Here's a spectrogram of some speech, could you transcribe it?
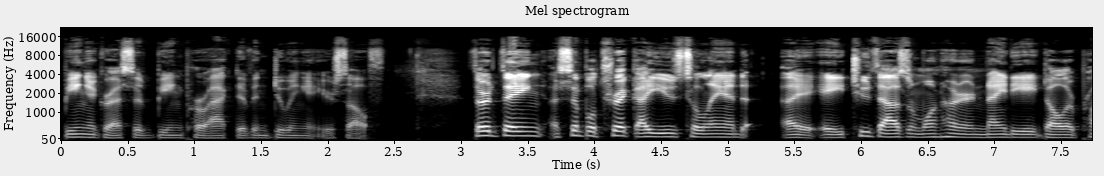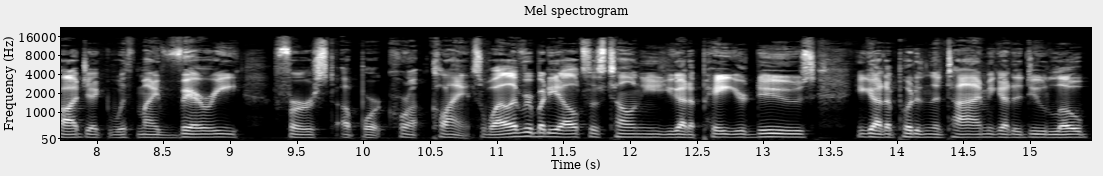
being aggressive, being proactive, and doing it yourself. Third thing, a simple trick I use to land a, a $2,198 project with my very first Upwork client. So while everybody else is telling you you got to pay your dues, you got to put in the time, you got to do low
